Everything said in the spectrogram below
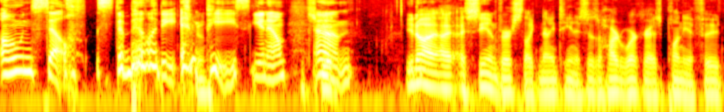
own self stability and peace you know um You know, I, I see in verse like 19, it says, A hard worker has plenty of food,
